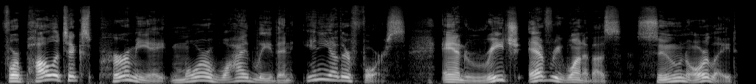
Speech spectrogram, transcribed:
For politics permeate more widely than any other force and reach every one of us, soon or late,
